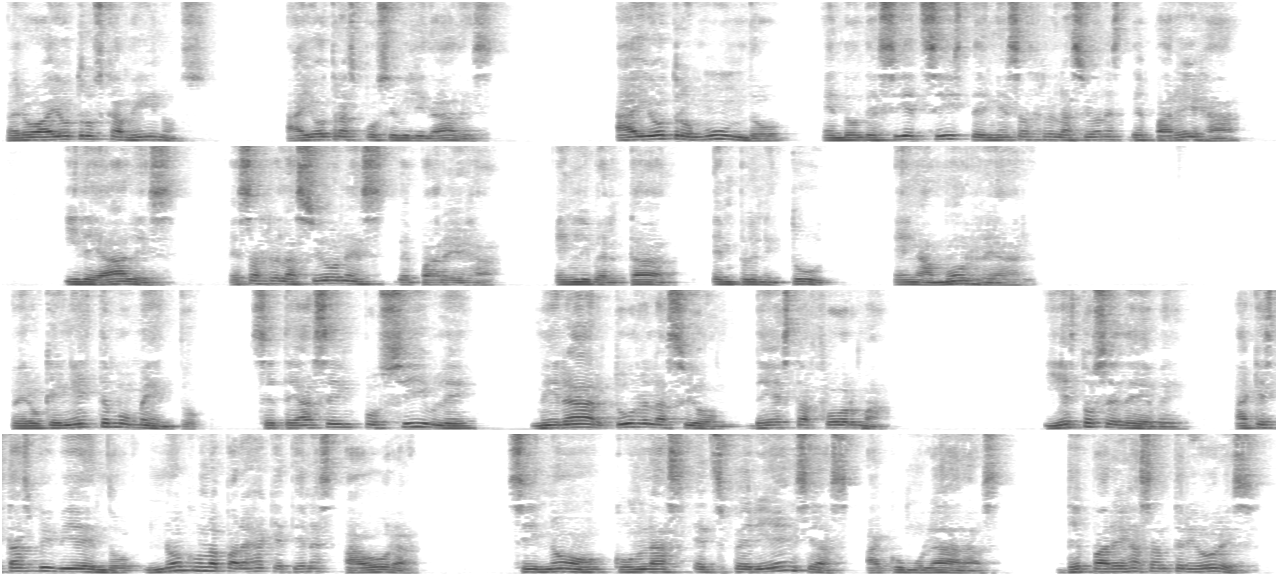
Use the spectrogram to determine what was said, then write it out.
Pero hay otros caminos, hay otras posibilidades, hay otro mundo en donde sí existen esas relaciones de pareja ideales, esas relaciones de pareja en libertad, en plenitud, en amor real. Pero que en este momento se te hace imposible mirar tu relación de esta forma. Y esto se debe a que estás viviendo no con la pareja que tienes ahora, sino con las experiencias acumuladas de parejas anteriores.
